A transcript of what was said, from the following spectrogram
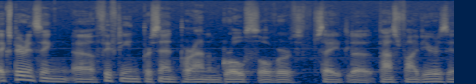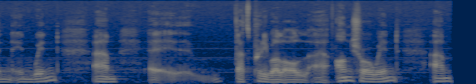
experiencing 15% uh, per annum growth over, say, the past five years in in wind. Um, uh, that's pretty well all uh, onshore wind. Um,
